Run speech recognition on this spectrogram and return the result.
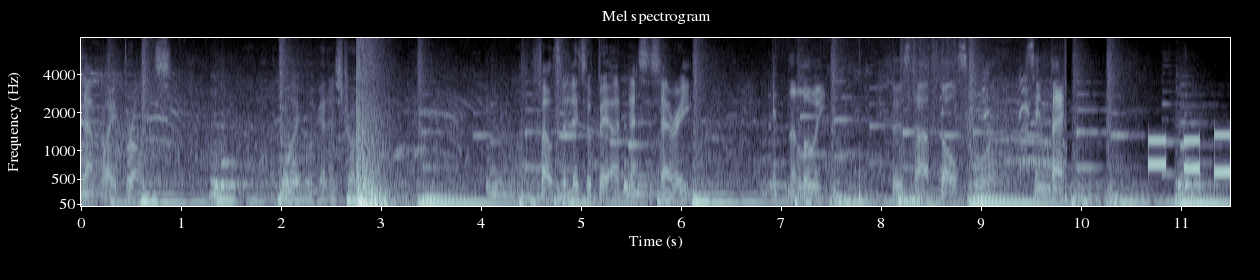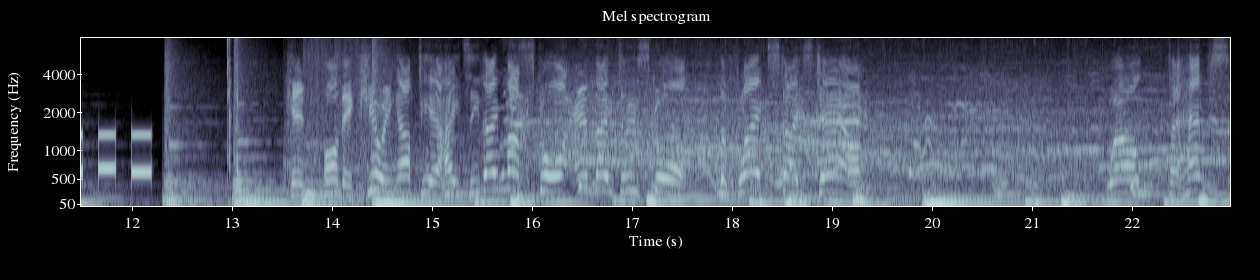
Stanway Bronze. And White were going to struggle. Felt a little bit unnecessary. Etna Louis, first half goal scorer. Sent back. Oh, they're queuing up here, Hatesy. They must score, and they do score. The flag stays down. Well, perhaps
